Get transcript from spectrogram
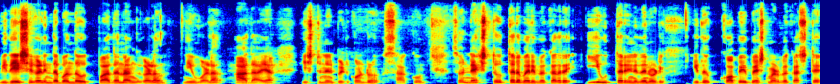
ವಿದೇಶಗಳಿಂದ ಬಂದ ಉತ್ಪಾದನಾಂಗಗಳ ನಿವ್ವಳ ಆದಾಯ. ಇಷ್ಟು ನೆನ್ಪಿಟ್ಕೊಂಡ್ರು ಸಾಕು. ಸೊ ನೆಕ್ಸ್ಟ್ ಉತ್ತರ ಬರೀಬೇಕಾದ್ರೆ ಈ ಉತ್ತರ ಏನಿದೆ ನೋಡಿ. ಇದು ಕಾಪಿ ಪೇಸ್ಟ್ ಮಾಡಬೇಕಷ್ಟೇ.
